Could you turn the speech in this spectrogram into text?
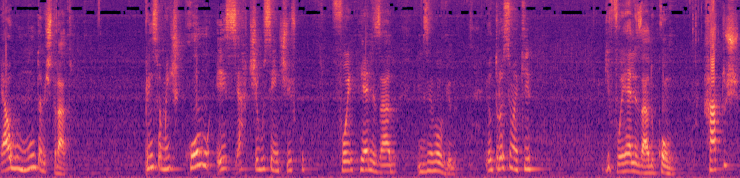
é algo muito abstrato. Principalmente como esse artigo científico foi realizado e desenvolvido. Eu trouxe um aqui que foi realizado com ratos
